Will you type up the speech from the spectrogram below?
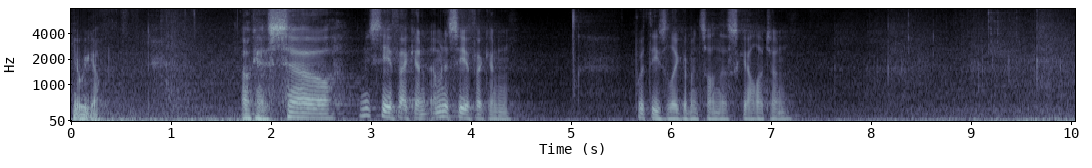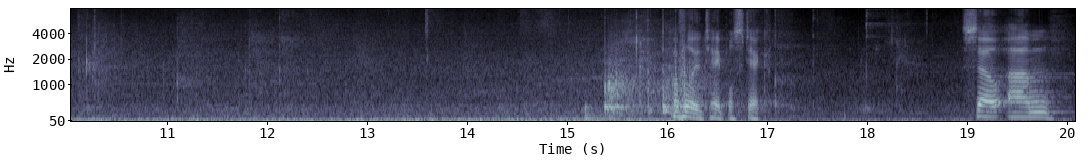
Here we go. Okay, so let me see if I can, I'm going to see if I can put these ligaments on the skeleton. Hopefully the tape will stick. So um,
